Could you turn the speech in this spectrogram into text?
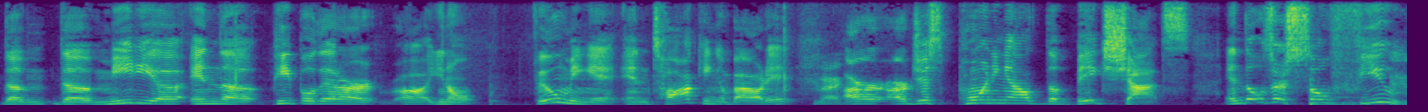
the the media and the people that are uh, you know filming it and talking about it Right. are are just pointing out the big shots. And those are so few.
